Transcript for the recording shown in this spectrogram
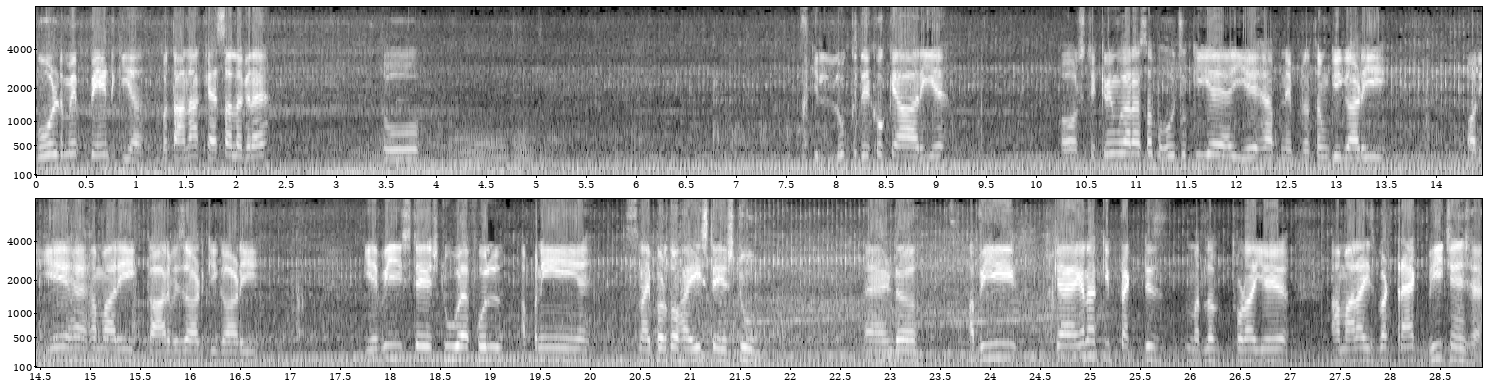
गोल्ड में पेंट किया। बताना कैसा लग रहा है? तो इसकी लुक देखो क्या आ रही है। और स्टिकरिंग वगैरह सब हो चुकी है, ये है अपने प्रथम की गाड़ी। और ये है हमारी कार विजार्ड की गाड़ी। ये भी स्टेज टू है फुल अपनी स्नाइपर तो है ही स्टेज टू एंड अभी क्या है ना कि प्रैक्टिस मतलब थोड़ा ये, हमारा इस बार ट्रैक भी चेंज है।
